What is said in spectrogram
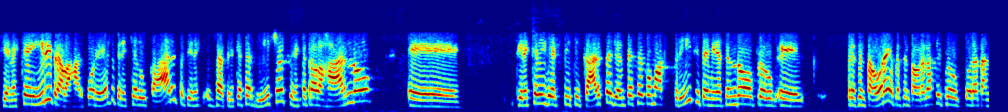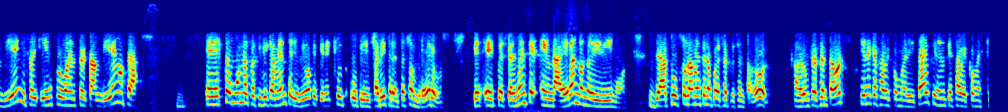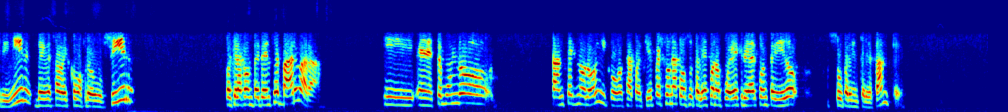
Tienes que ir y trabajar por él, te tienes que educar, te tienes, o sea, tienes que hacer research, tienes que trabajarlo, eh, tienes que diversificarte. Yo empecé como actriz y terminé siendo eh, presentadora y presentadora la soy productora también y soy influencer también, o sea, en este mundo específicamente yo digo que tienes que utilizar diferentes sombreros, especialmente en la era en donde vivimos. Ya tú solamente no puedes ser presentador. Ahora un presentador tiene que saber cómo editar, tiene que saber cómo escribir, debe saber cómo producir, porque la competencia es bárbara. Y en este mundo tan tecnológico, o sea, cualquier persona con su teléfono puede crear contenido súper interesante.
